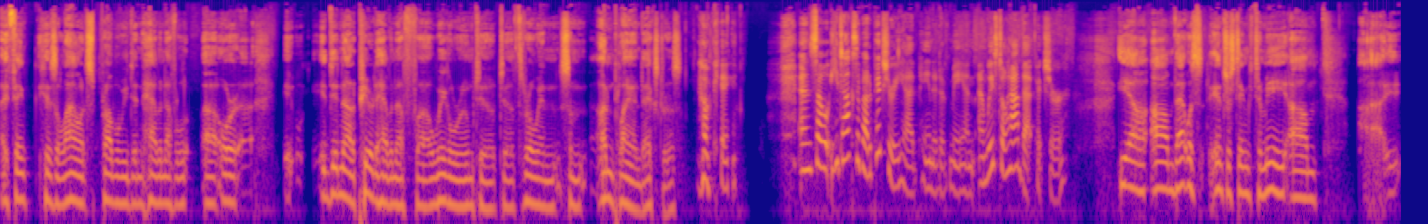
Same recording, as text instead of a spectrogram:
I think his allowance probably didn't have enough, uh, or. Uh, it, it did not appear to have enough uh, wiggle room to to throw in some unplanned extras. Okay. And so he talks about a picture he had painted of me, and, and we still have that picture. Yeah, um, that was interesting to me. Um, I,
